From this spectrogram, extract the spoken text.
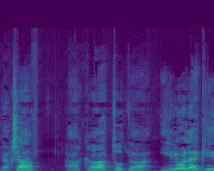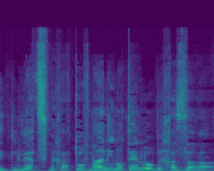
ועכשיו, ההכרת תודה היא לא להגיד לעצמך, טוב, מה אני נותן לו בחזרה?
